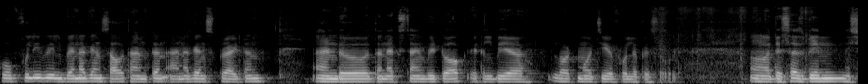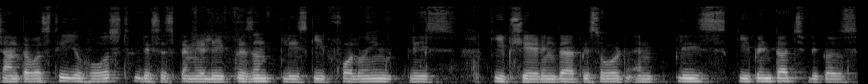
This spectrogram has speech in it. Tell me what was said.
Hopefully we'll win against Southampton and against Brighton. And uh, the next time we talk, it will be a lot more cheerful episode. Uh, this has been Nishant Avasthi, your host. This is Premier League Prism. Please keep following. Please keep sharing the episode and please keep in touch because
